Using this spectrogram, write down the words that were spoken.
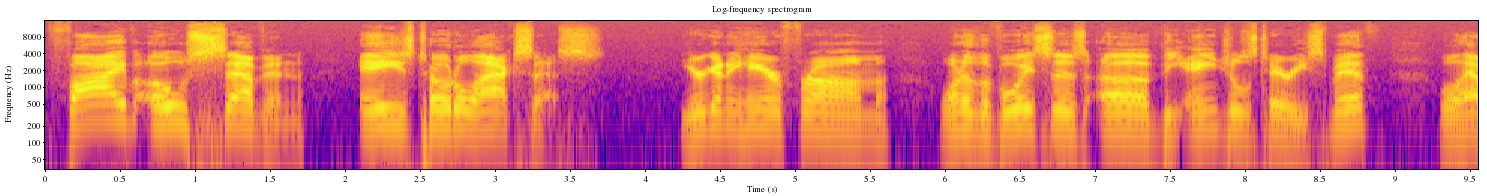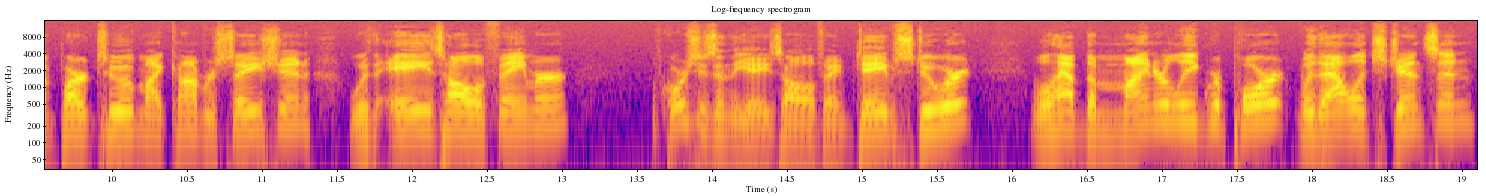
507 A's Total Access. You're going to hear from one of the voices of the Angels, Terry Smith. We'll have part two of my conversation with A's Hall of Famer. Of course, he's in the A's Hall of Fame. Dave Stewart. We'll have the minor league report with Alex Jensen.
